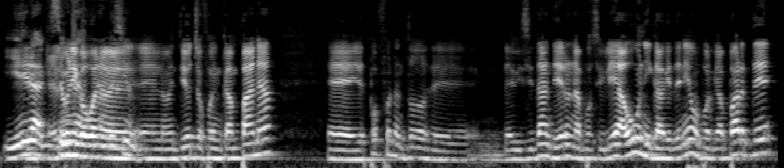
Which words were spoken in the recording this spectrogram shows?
Y era Sí. el único, bueno, en el 98 fue en Campana eh, y después fueron todos de, de visitante. Y era una posibilidad única que teníamos porque aparte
